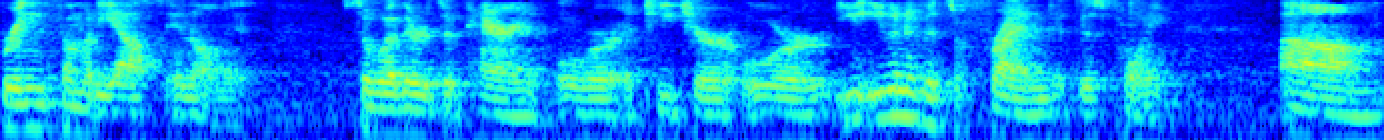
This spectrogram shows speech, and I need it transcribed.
bring somebody else in on it. So whether it's a parent or a teacher or even if it's a friend at this point, um,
